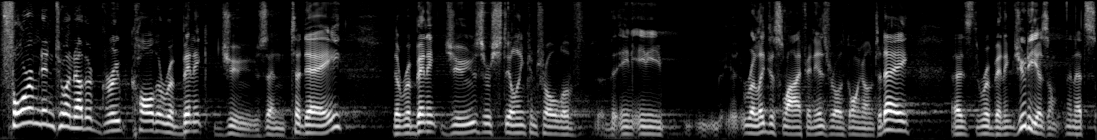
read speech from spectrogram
formed into another group called the Rabbinic Jews. And today, the Rabbinic Jews are still in control of the, any, any, religious life in Israel is going on today as the Rabbinic Judaism. And that's,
